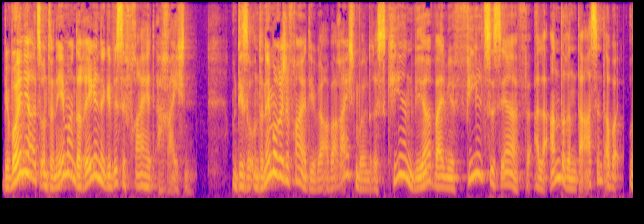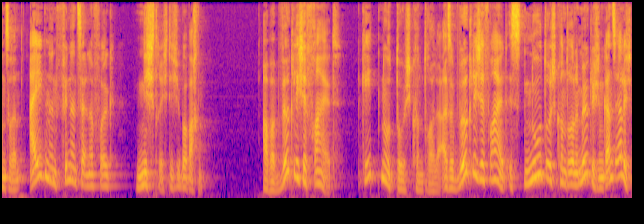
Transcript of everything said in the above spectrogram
wir wollen ja als Unternehmer in der Regel eine gewisse Freiheit erreichen. Und diese unternehmerische Freiheit, die wir aber erreichen wollen, riskieren wir, weil wir viel zu sehr für alle anderen da sind, aber unseren eigenen finanziellen Erfolg nicht richtig überwachen. Aber wirkliche Freiheit geht nur durch Kontrolle. Also wirkliche Freiheit ist nur durch Kontrolle möglich. Und ganz ehrlich,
